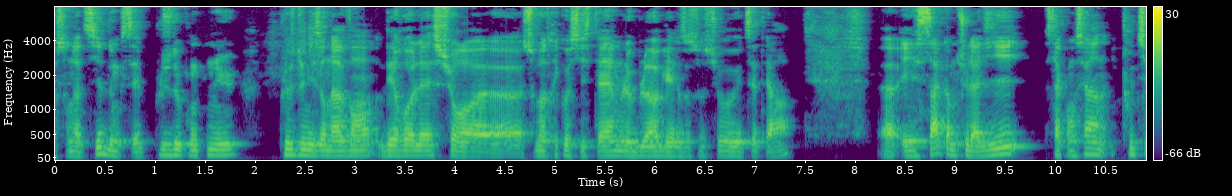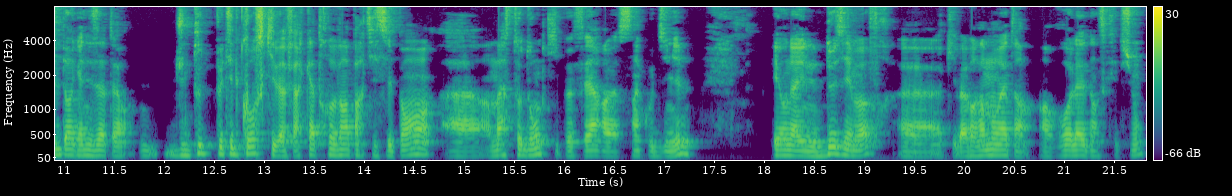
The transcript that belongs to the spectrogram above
sur notre site. Donc c'est plus de contenu, plus de mise en avant, des relais sur euh, sur notre écosystème, le blog, les réseaux sociaux, etc. et ça, comme tu l'as dit, ça concerne tout type d'organisateur. D'une toute petite course qui va faire 80 participants à un mastodonte qui peut faire 5 ou 10 000. Et on a une deuxième offre euh, qui va vraiment être un, relais d'inscription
